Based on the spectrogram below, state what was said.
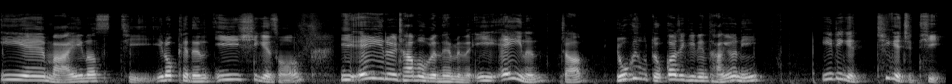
e의 마이너스 t 이렇게 된 이 식에서 이 a를 잡으면 되면 이 a는 자 여기서부터 여기까지 길이는 당연히 1이겠 t겠지 t.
